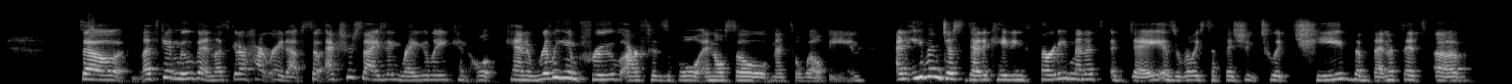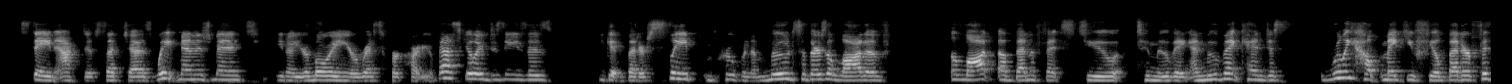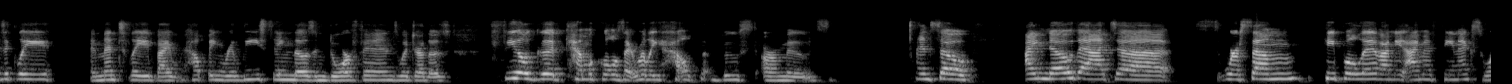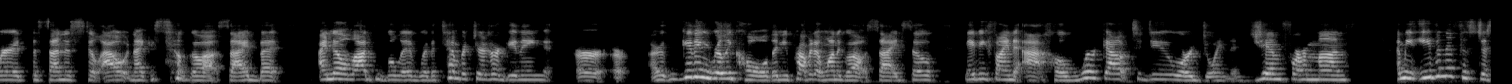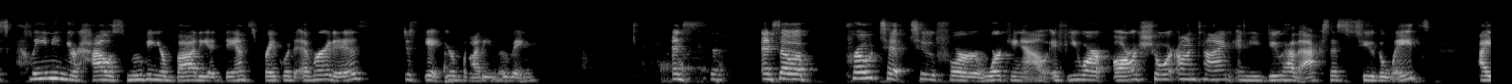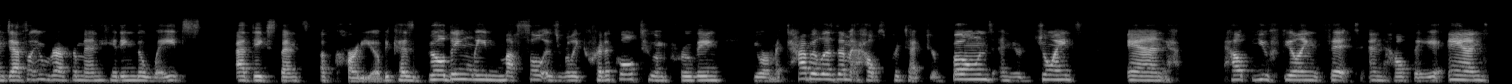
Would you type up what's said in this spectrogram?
So let's get moving. Let's get our heart rate up. So exercising regularly can can really improve our physical and also mental well-being. And even just dedicating 30 minutes a day is really sufficient to achieve the benefits of staying active, such as weight management. You know, you're lowering your risk for cardiovascular diseases. You get better sleep, improvement of mood. So there's a lot of a lot of benefits to to moving, and movement can just really help make you feel better physically, and mentally by helping releasing those endorphins, which are those feel good chemicals that really help boost our moods. And so I know that uh, where some people live, I mean, I'm in Phoenix where it, the sun is still out and I can still go outside, but I know a lot of people live where the temperatures are getting or, or are getting really cold and you probably don't want to go outside. So maybe find an at home workout to do or join the gym for a month I mean, even if it's just cleaning your house, moving your body, a dance break, whatever it is, just get your body moving. And so, and so a pro tip too for working out, if you are are short on time and you do have access to the weights, I definitely recommend hitting the weights at the expense of cardio because building lean muscle is really critical to improving your metabolism. It helps protect your bones and your joints and help you feeling fit and healthy. And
